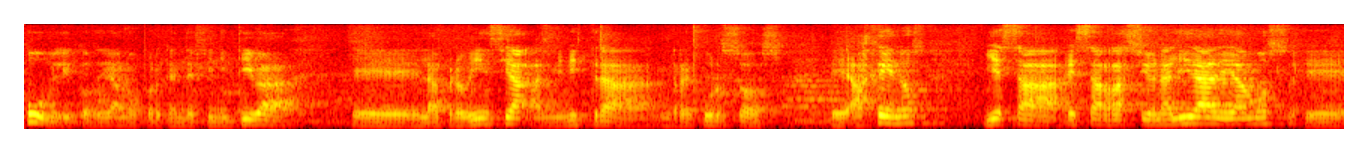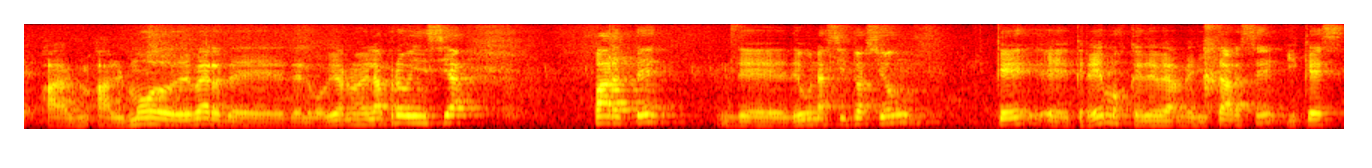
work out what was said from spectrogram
públicos, digamos, porque en definitiva eh, la provincia administra recursos eh, ajenos y esa, esa racionalidad, digamos, eh, al, modo de ver del gobierno de la provincia, parte de, una situación que eh, creemos que debe ameritarse y que es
